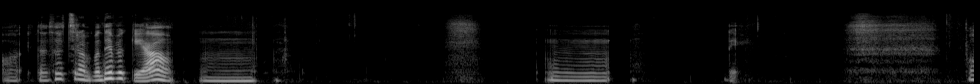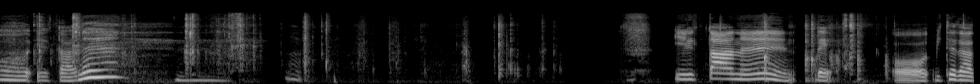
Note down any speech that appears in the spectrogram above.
어, 일단 설치를 한번 해볼게요. 음, 음, 네. 어, 일단은, 음, 음. 일단은, 네. 어, 밑에다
